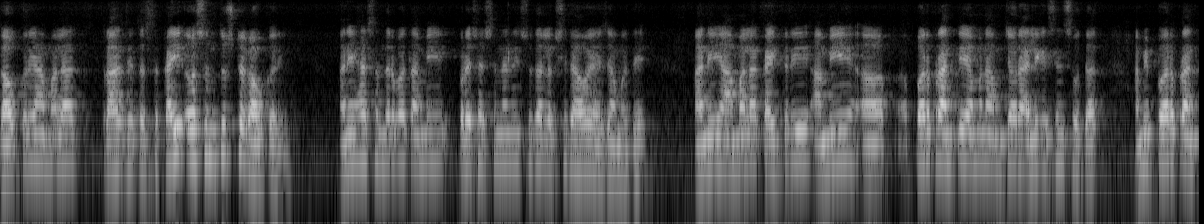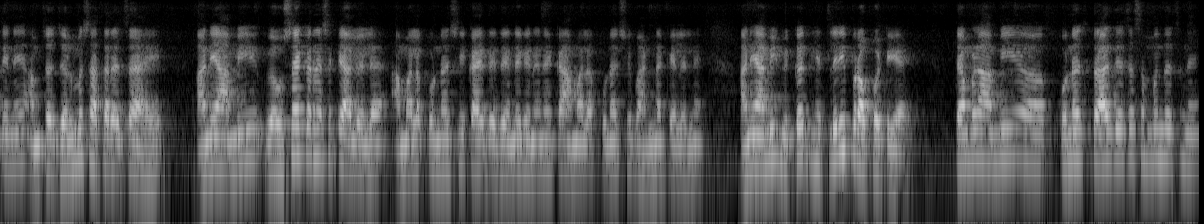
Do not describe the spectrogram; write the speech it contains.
गावकरी आम्हाला त्रास देत असतात. काही असंतुष्ट गावकरी. आणि ह्या संदर्भात आम्ही प्रशासनाने सुद्धा लक्ष द्यावं ह्याच्यामध्ये आणि आम्हाला काहीतरी आम्ही परप्रांतीय म्हणून आमच्यावर ॲलिगेशन्स होतात. आम्ही परप्रांतीने आमचा जन्म साताऱ्याचा आहे. आणि आम्ही व्यवसाय करण्यासाठी आलेलो आहे. आम्हाला कुणाशी काय देणं घेणं नाही का? आम्हाला कुणाशी भांडणं केलं नाही. आणि आम्ही विकत घेतलेली प्रॉपर्टी आहे. त्यामुळे आम्ही कोणाच त्रास द्यायचा संबंधच नाही.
